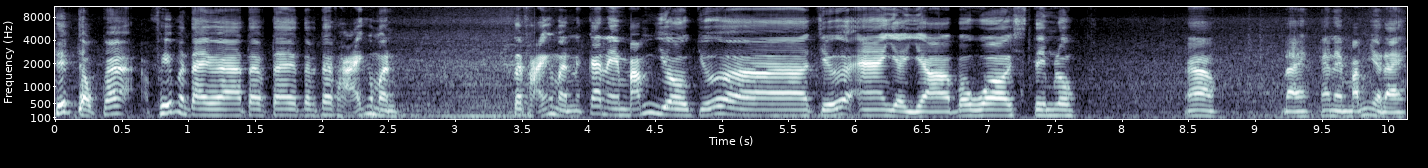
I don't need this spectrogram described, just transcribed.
Tiếp tục á phía bên tay tay, tay, tay, tay phải của mình tay phải của mình các anh em bấm vô chữ ờ, chữ a giờ giờ power steam luôn. Đấy không? Đây các anh em bấm vào đây.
